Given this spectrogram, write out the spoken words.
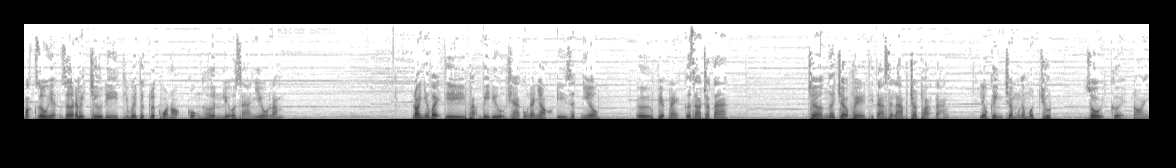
Mặc dù hiện giờ đã bị trừ đi thì với thực lực của bọn họ cũng hơn liễu gia nhiều lắm. Nói như vậy thì phạm vi điều tra cũng đã nhỏ đi rất nhiều. Ừ, việc này cứ giao cho ta. Chờ ngươi trở về thì ta sẽ làm cho thỏa đáng. Liễu Kinh trầm ngâm một chút, rồi cười nói.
